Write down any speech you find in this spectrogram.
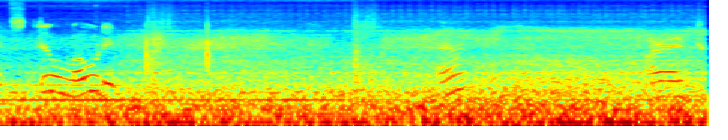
it's still loading. Alright.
